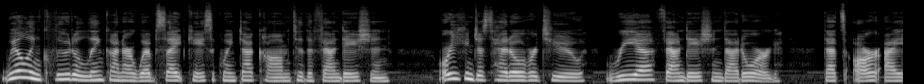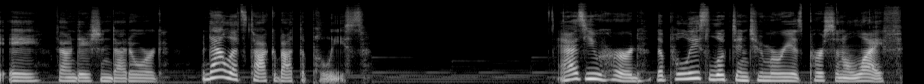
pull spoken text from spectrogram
We'll include a link on our website, caseacquaint.com, to the foundation, or you can just head over to riafoundation.org. That's R I A foundation.org. Now let's talk about the police. As you heard, the police looked into Maria's personal life,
